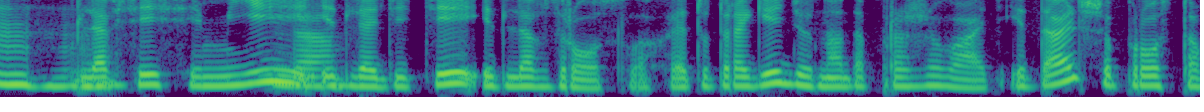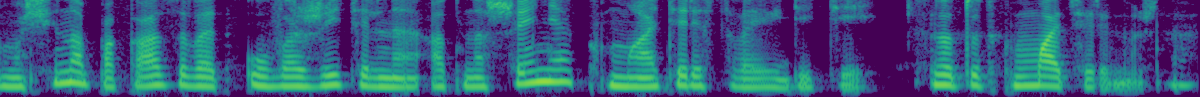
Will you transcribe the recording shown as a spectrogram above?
угу. для всей семьи да. и для детей и для взрослых. Эту трагедию надо проживать. И дальше просто мужчина показывает уважительное отношение к матери своих детей. Но тут к матери нужно.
